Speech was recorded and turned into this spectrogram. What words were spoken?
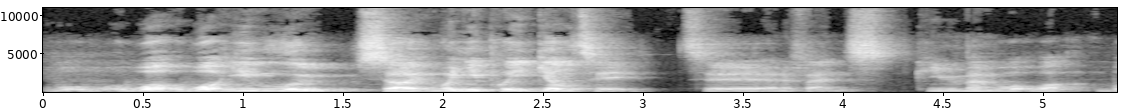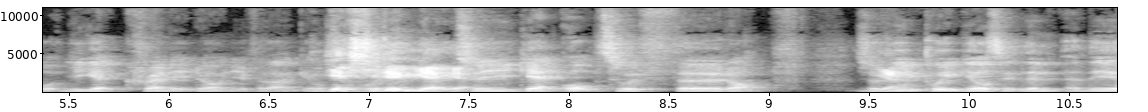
what what you lose. So when you plead guilty to an offence, can you remember what what what you get credit, don't you, for that guilty? Yes, you do, yeah, yeah. So you get up to a third off. So Yeah. if you plead guilty at the, at the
